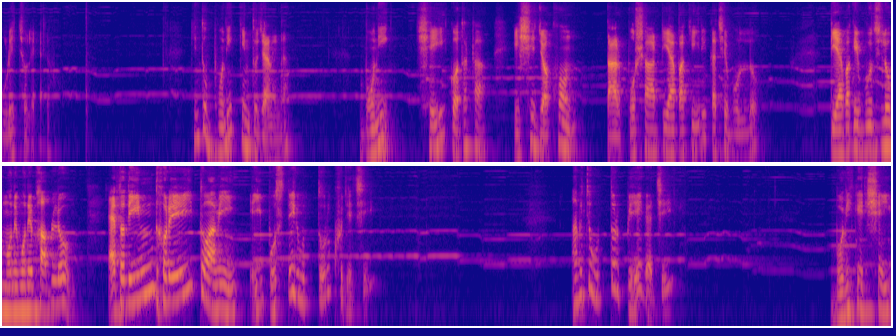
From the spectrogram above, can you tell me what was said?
উড়ে চলে গেল। কিন্তু বণিক কিন্তু জানে না। বণিক সেই কথাটা এসে যখন তার পোষা টিয়া পাখির কাছে বলল, টিয়া পাখি বুঝলো, মনে মনে ভাবলো, এতদিন ধরেই তো আমি এই প্রশ্নের উত্তর খুঁজেছি। আমি তো উত্তর পেয়ে গেছি। বণিকের সেই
